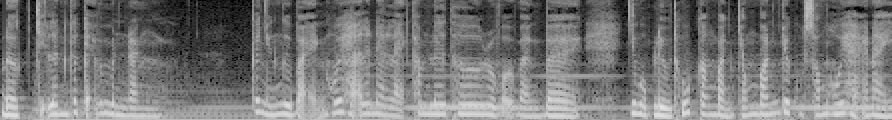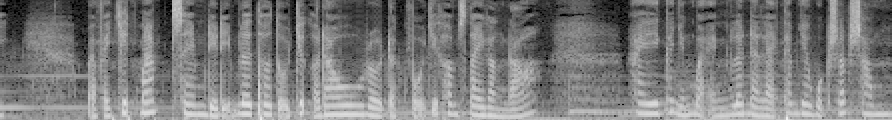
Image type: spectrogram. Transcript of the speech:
đợt chị Linh có kể với mình rằng có những người bạn hối hả lên Đà Lạt thăm Lê Thơ rồi vội vàng về như một liều thuốc cân bằng chống vánh cho cuộc sống hối hả này. Bạn phải check map xem địa điểm Lê Thơ tổ chức ở đâu rồi đặt vội chiếc homestay gần đó. Hay có những bạn lên Đà Lạt tham gia workshop xong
